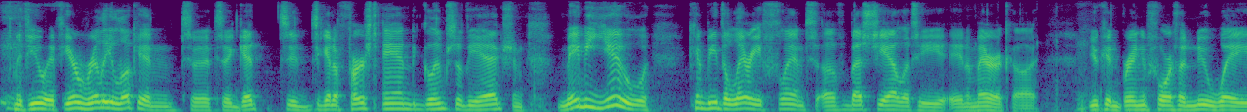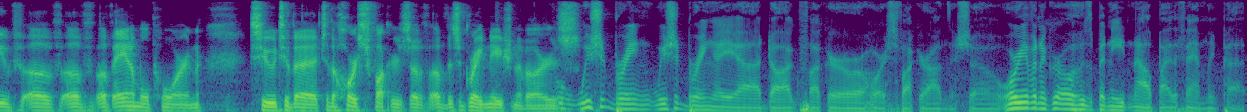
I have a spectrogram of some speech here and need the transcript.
if you if you're really looking to to get to to get a first hand glimpse of the action, maybe you can be the Larry Flynt of bestiality in America. You can bring forth a new wave of, of, of animal porn to to the to the horse fuckers of, of this great nation of ours. We should bring we should bring a uh, dog fucker or a horse fucker on the show, or even a girl who's been eaten out by the family pet.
